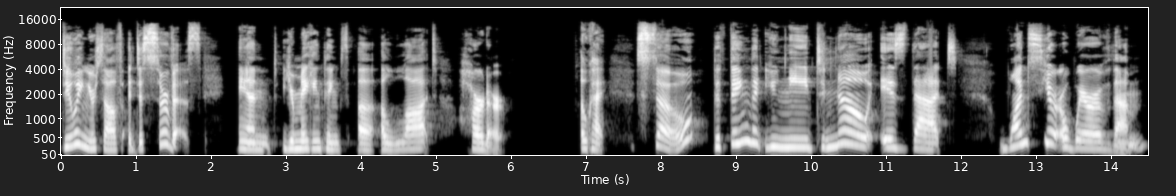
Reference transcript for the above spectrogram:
doing yourself a disservice, and you're making things a, a lot harder. Okay, so the thing that you need to know is that once you're aware of them,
